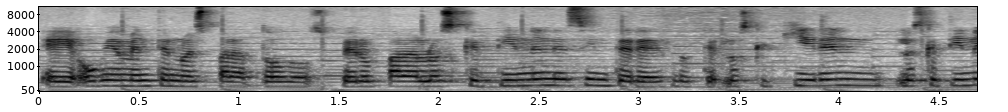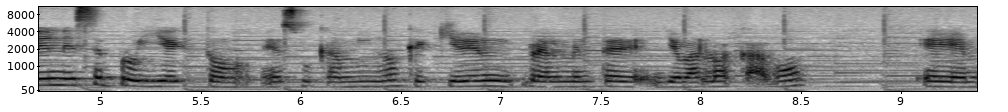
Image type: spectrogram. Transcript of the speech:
Eh, obviamente no es para todos, pero para los que tienen ese interés, los que, los que quieren, los que tienen ese proyecto en su camino, que quieren realmente llevarlo a cabo, eh,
